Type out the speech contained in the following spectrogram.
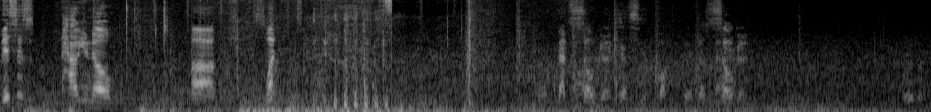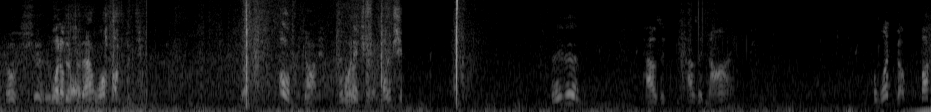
this is how you know. Uh, what? That's so good. Can't see a fucking thing. That's so good. Where is it? Oh shit! It What up a there for ball. that long. Oh my god. What a punch it. Stayed in. How's it? How's it not? What the fuck?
